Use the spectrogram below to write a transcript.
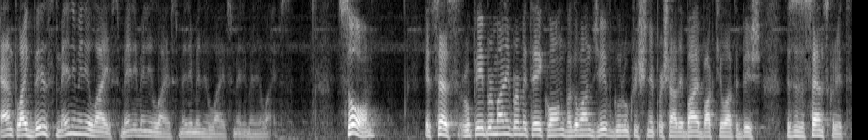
And like this, many, many lives, many, many lives, many, many lives, many, many lives. So, it says, Rupi Brahmani Brahmite Kon, Bhagavan Jiv Guru Krishna Prashade Bhai Bhakti Lata Bish. This is a Sanskrit.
